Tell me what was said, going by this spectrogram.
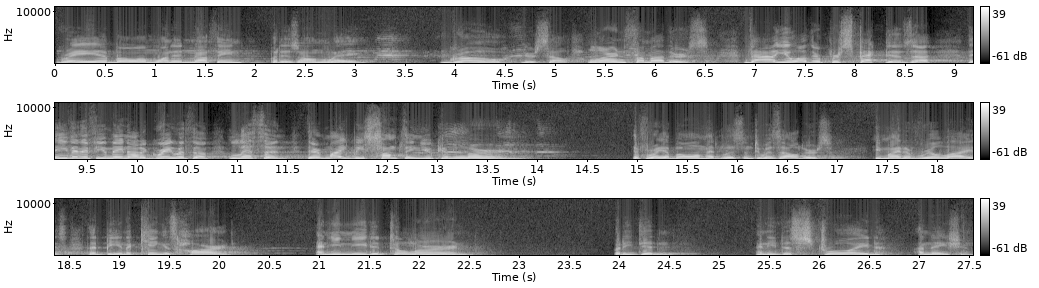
Rehoboam wanted nothing but his own way. Grow yourself, learn from others, value other perspectives. Uh, even if you may not agree with them, listen, there might be something you can learn. If Rehoboam had listened to his elders, he might have realized that being a king is hard and he needed to learn. But he didn't, and he destroyed a nation.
